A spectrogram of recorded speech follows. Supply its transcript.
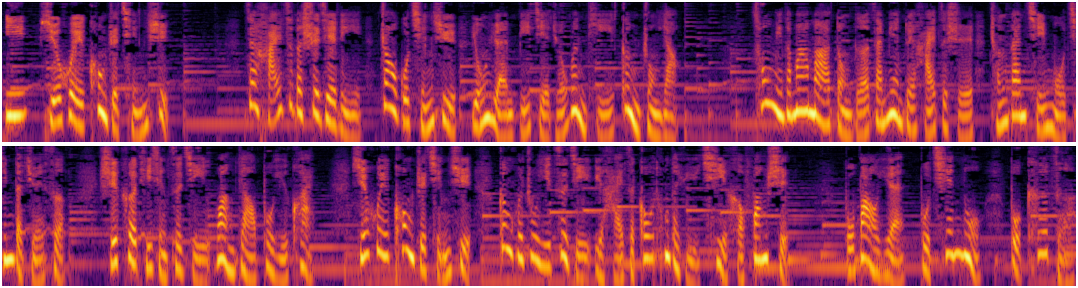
一，学会控制情绪，在孩子的世界里，照顾情绪永远比解决问题更重要。聪明的妈妈懂得在面对孩子时承担起母亲的角色，时刻提醒自己忘掉不愉快，学会控制情绪，更会注意自己与孩子沟通的语气和方式，不抱怨、不迁怒、不苛责，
